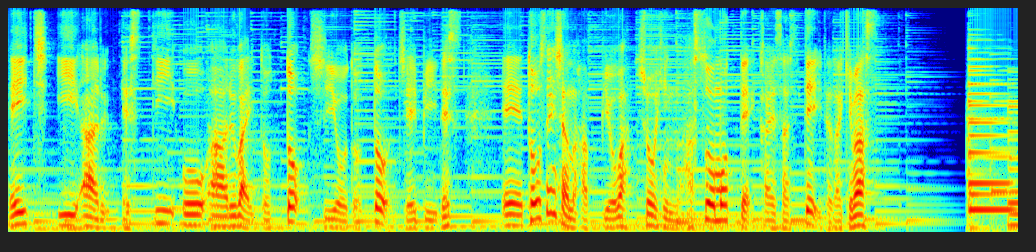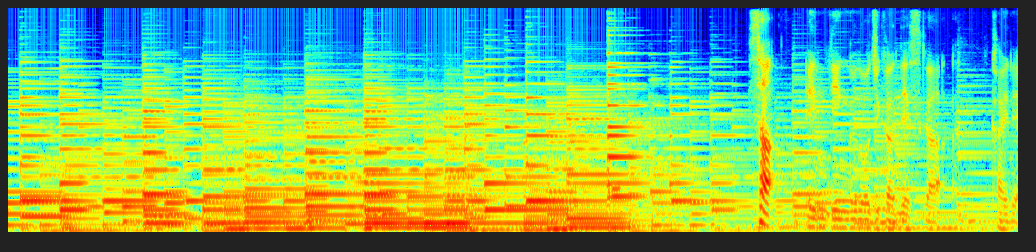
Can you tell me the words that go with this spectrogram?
herstory.co.jp です、えー当選者の発表は商品の発送をもって返させていただきますさあ。エンディングのお時間ですが楓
